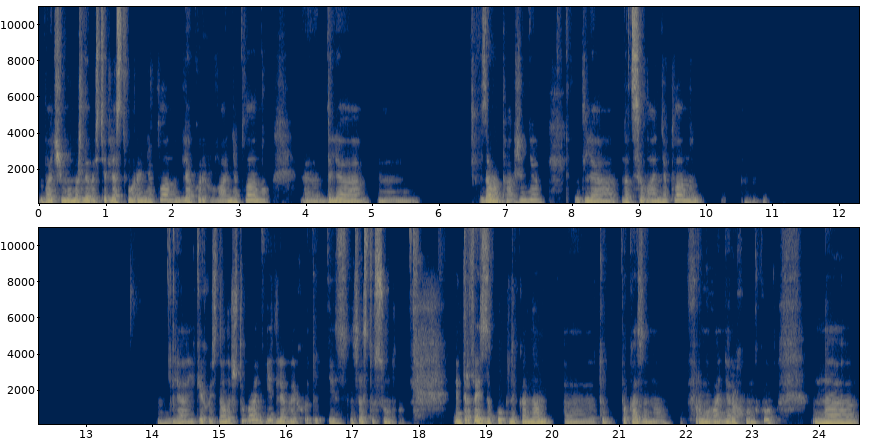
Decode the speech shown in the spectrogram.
Бачимо можливості для створення плану, для коригування плану, е, для завантаження, для надсилання плану, для якихось налаштувань і для виходу із застосунку. Інтерфейс закупника нам е, тут показано формування рахунку на,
